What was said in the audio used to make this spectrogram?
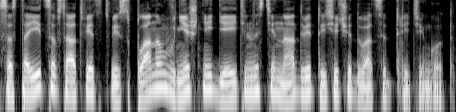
состоится в соответствии с планом внешней деятельности на 2023 год.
